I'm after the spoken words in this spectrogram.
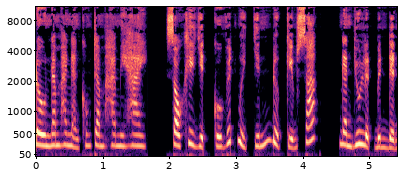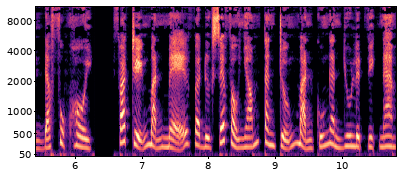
đầu năm 2022, sau khi dịch COVID-19 được kiểm soát, ngành du lịch Bình Định đã phục hồi, phát triển mạnh mẽ và được xếp vào nhóm tăng trưởng mạnh của ngành du lịch Việt Nam.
